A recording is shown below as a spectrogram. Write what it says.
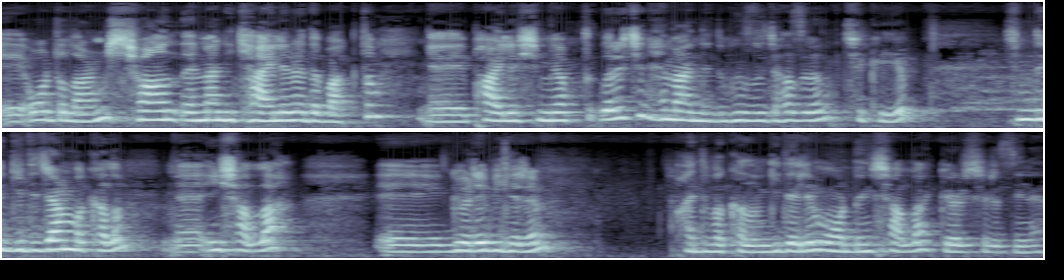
E, oradalarmış. Şu an hemen hikayelere de baktım. E, paylaşım yaptıkları için hemen dedim hızlıca hazırlanıp çıkayım. Şimdi gideceğim bakalım. E, inşallah e, görebilirim. Hadi bakalım gidelim. Orada inşallah görüşürüz yine.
